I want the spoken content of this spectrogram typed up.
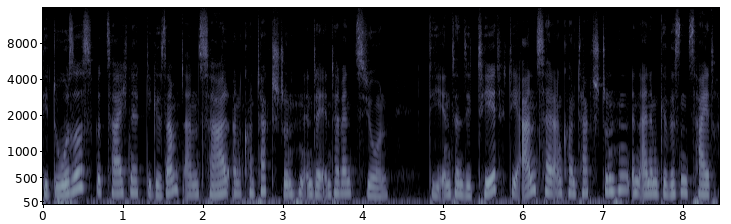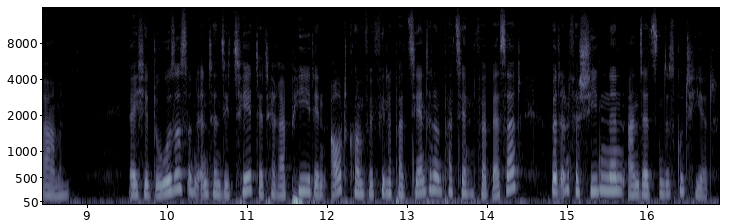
Die Dosis bezeichnet die Gesamtanzahl an Kontaktstunden in der Intervention, die Intensität die Anzahl an Kontaktstunden in einem gewissen Zeitrahmen. Welche Dosis und Intensität der Therapie den Outcome für viele Patientinnen und Patienten verbessert, wird in verschiedenen Ansätzen diskutiert.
